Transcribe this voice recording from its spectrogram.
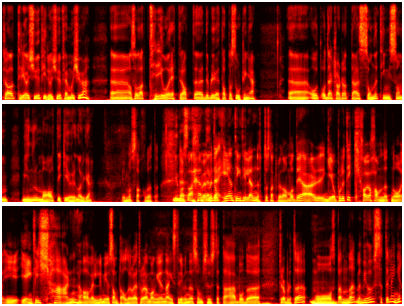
fra 23, 24, 25. Eh, altså da tre år etter at eh, det ble vedtatt på Stortinget. Eh, og, og det er klart at det er sånne ting som vi normalt ikke gjør i Norge. Vi må snakke om dette. Snakke- Eh, men, men det er én ting til jeg er nødt til å snakke med deg om, og det er geopolitikk. Har jo havnet nå i egentlig kjernen kjernen av veldig mye samtaler. og Jeg tror det er mange næringsdrivende som syns dette er både trøblete og spennende, men vi har jo sett det lenge.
